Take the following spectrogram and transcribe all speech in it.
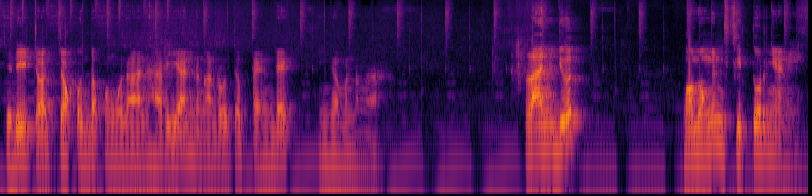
Jadi cocok untuk penggunaan harian dengan rute pendek hingga menengah. Lanjut ngomongin fiturnya nih.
